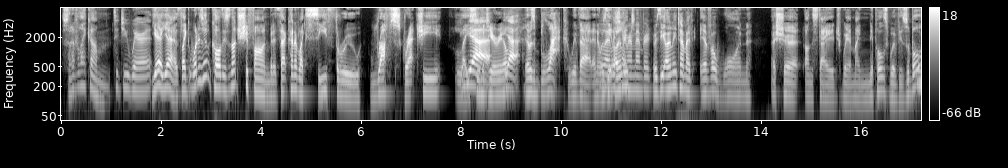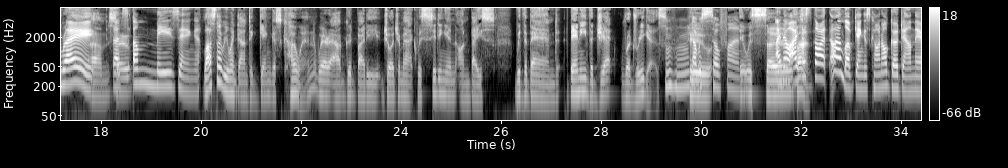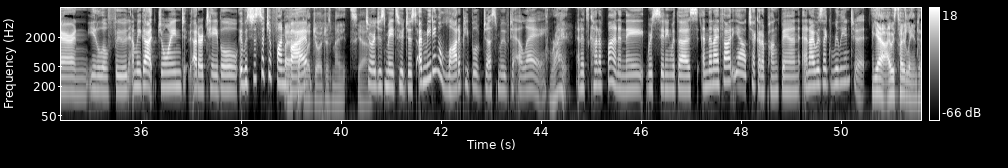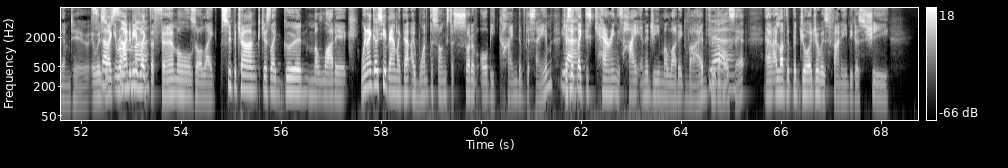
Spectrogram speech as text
sort of like um. Did you wear it? Yeah, yeah. It's like what is it called? It's not chiffon, but it's that kind of like see-through, rough, scratchy lacy Yeah, material. yeah. It was black with that, and it was I the I only. remembered. It was the only time I've ever worn a shirt on stage where my nipples were visible. Right. Um, That's amazing. Last night we went down to Genghis Cohen, where our good buddy Georgia Maq was sitting in on bass with the band Benny the Jet Rodriguez. Mhm, that was so fun. It was so. I know. I just thought, oh, I love Genghis Cohen. I'll go down there and eat a little food. And we got joined at our table. It was just such a fun by a couple vibe. of Georgia's mates. Yeah, George's mates who just, I'm meeting a lot of people who've just moved to LA. right. And it's kind of fun. And they were sitting with us. And then I thought, yeah, I'll check out a punk band. And I was like really into it. Yeah, I was totally into them too. It was Stuff like it reminded me of like the Thermals or like Superchunk, just like good melodic. When I go see a band like that, I want the songs to sort of all be kind of the same. Just Yeah. it's like this carrying this high energy melodic vibe through the whole set. And I loved it. But Georgia was funny because she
